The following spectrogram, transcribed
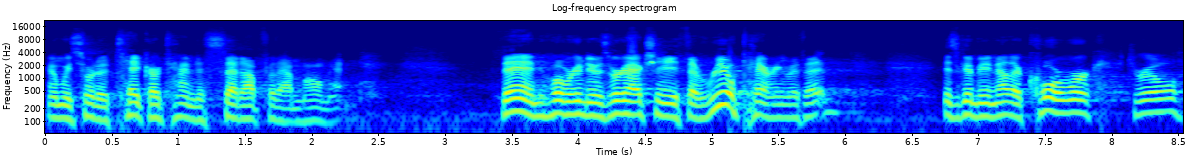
and we sort of take our time to set up for that moment. Then what we're going to do is we're to actually, the real pairing with it is going to be another core work drill.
